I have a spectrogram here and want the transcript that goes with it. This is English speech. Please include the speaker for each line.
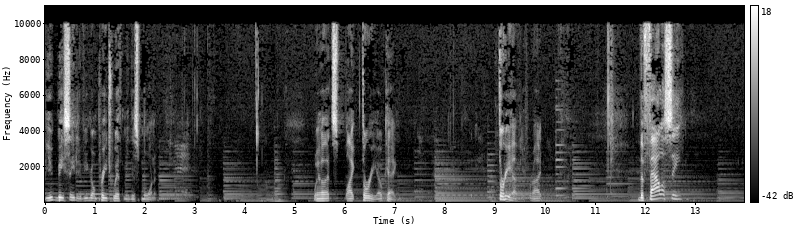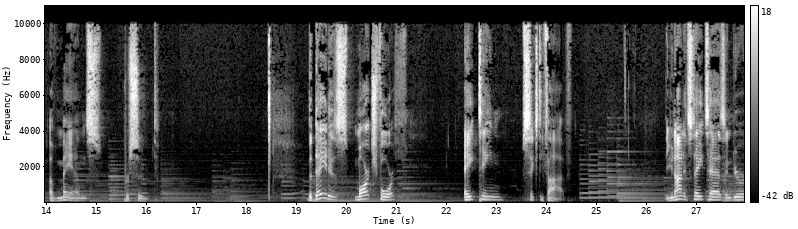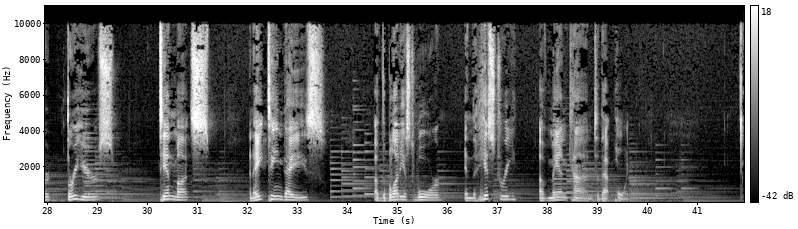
Speaker 1: you be seated if you're going to preach with me this morning. Well, that's like three. Okay. Three of you, right? The fallacy of man's pursuit. The date is March 4th, 1865. The United States has endured three years, 10 months, and 18 days of the bloodiest war in the history of mankind to that point.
